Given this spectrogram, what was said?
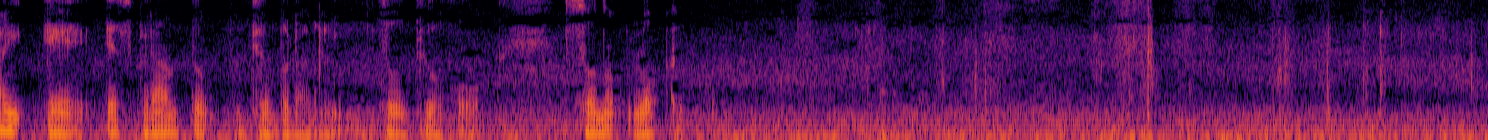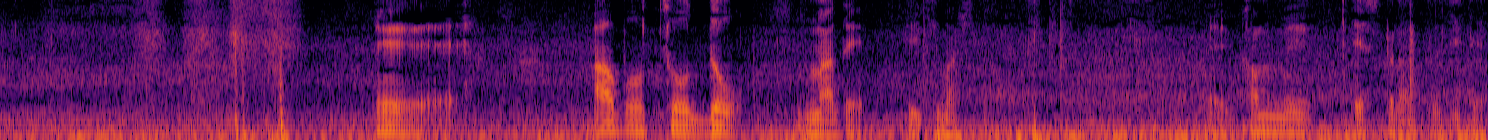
はい、えー、エスペラントボキャブラリー増強法その6えー、アボツォドまで行きました。えー、漢名エスペラント辞典、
